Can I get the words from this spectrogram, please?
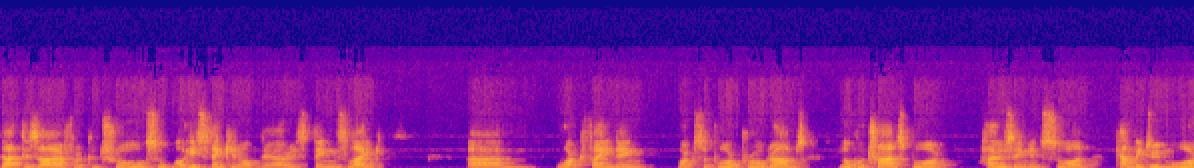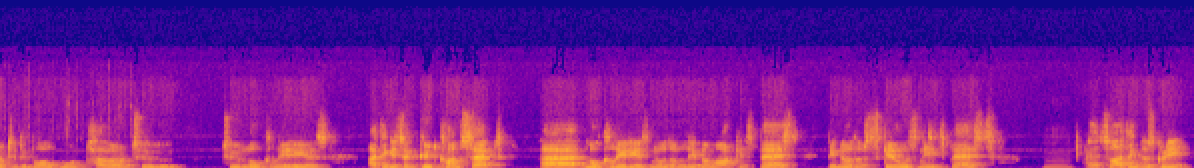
that desire for control? So what he's thinking of there is things like um, work finding, work support programs, local transport, housing, and so on? Can we do more to devolve more power to to local areas? I think it's a good concept. Uh, local areas know their labour markets best. They know their skills needs best. Mm. Uh, so I think there's great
